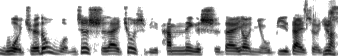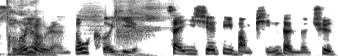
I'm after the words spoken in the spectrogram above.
我觉得我们这时代就是比他们那个时代要牛逼在这，就所有人都可以在一些地方平等的去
